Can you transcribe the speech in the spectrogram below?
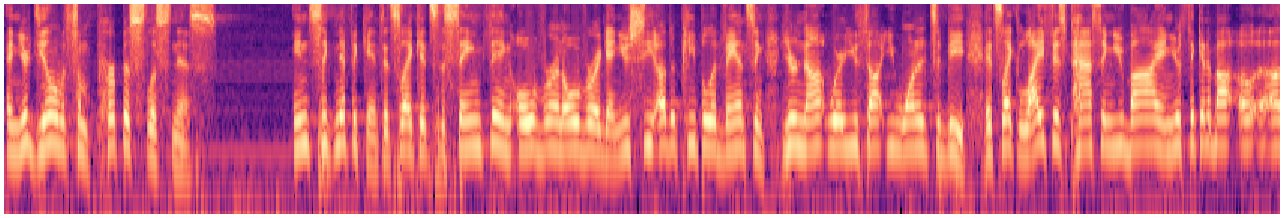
and you're dealing with some purposelessness insignificant. It's like it's the same thing over and over again. You see other people advancing. You're not where you thought you wanted to be. It's like life is passing you by and you're thinking about uh, uh,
